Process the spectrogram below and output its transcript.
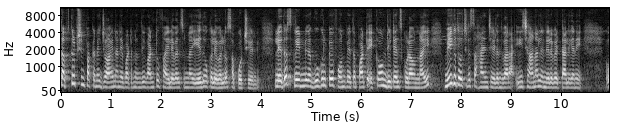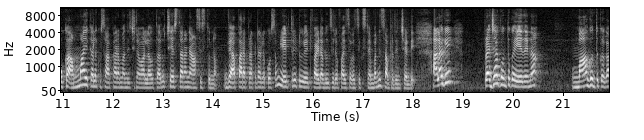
సబ్స్క్రిప్షన్ పక్కనే జాయిన్ అనే బటన్ ఉంది. వన్ టు ఫైవ్ లెవెల్స్ ఉన్నాయి. ఏదో ఒక లెవెల్లో సపోర్ట్ చేయండి. లేదా స్క్రీన్ మీద గూగుల్ పే ఫోన్పేతో పాటు అకౌంట్ డీటెయిల్స్ కూడా ఉన్నాయి. మీకు తోచిన సహాయం చేయడం ద్వారా ఈ ఛానల్ని నిలబెట్టాలి అని ఒక అమ్మాయి కలకు సహకారం అందించిన వాళ్ళు అవుతారు. చేస్తారని ఆశిస్తున్నాం. వ్యాపార ప్రకటనల కోసం eight three two eight five double zero five seven six నెంబర్ని సంప్రదించండి. అలాగే ప్రజా గొంతుక ఏదైనా మా గొంతుకగా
